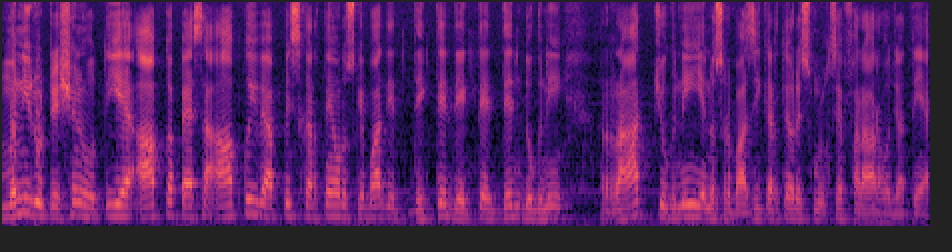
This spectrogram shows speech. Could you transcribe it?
मनी रोटेशन होती है। आपका पैसा आपको ही वापस करते हैं और उसके बाद ये देखते देखते दिन दुगनी, रात चुगनी ये नुसरबाजी करते हैं और इस मुल्क से फ़रार हो जाते हैं।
